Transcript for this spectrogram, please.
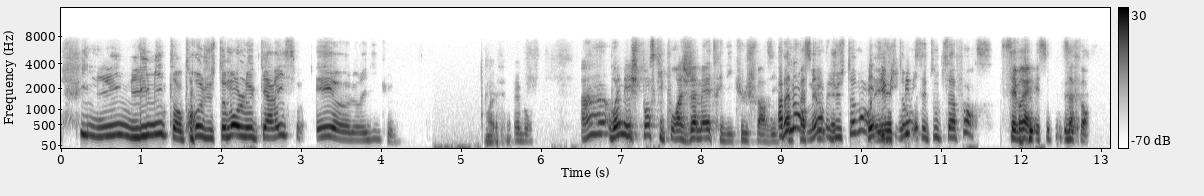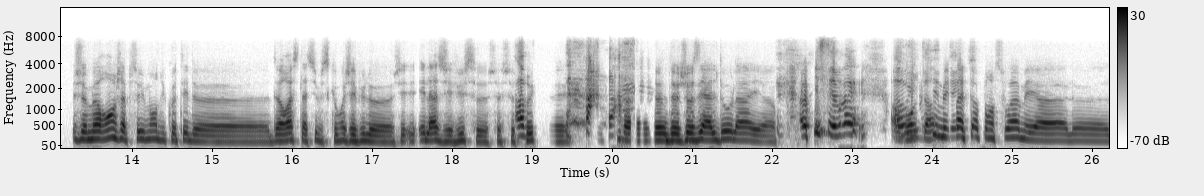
fine ligne limite entre justement le charisme et euh, le ridicule. Ouais, mais bon. Ah, ouais, mais je pense qu'il pourra jamais être ridicule, Schwarzy. Ah, bah non, mais, justement, c'est toute sa force. C'est vrai, et c'est toute sa force. Je me range absolument du côté de, de Rust là-dessus, parce que moi j'ai vu le. Hélas, j'ai vu ce, ce, ce ah. truc euh, de, José Aldo là. Et, euh, ah oui, c'est vrai! Ah, oui, le film n'est pas top en soi, mais euh,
